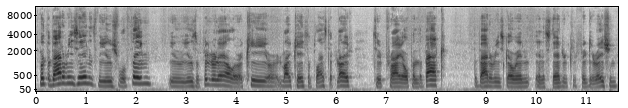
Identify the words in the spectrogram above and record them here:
To put the batteries in is the usual thing. You use a fingernail or a key, or in my case, a plastic knife, to pry open the back. The batteries go in in a standard configuration,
